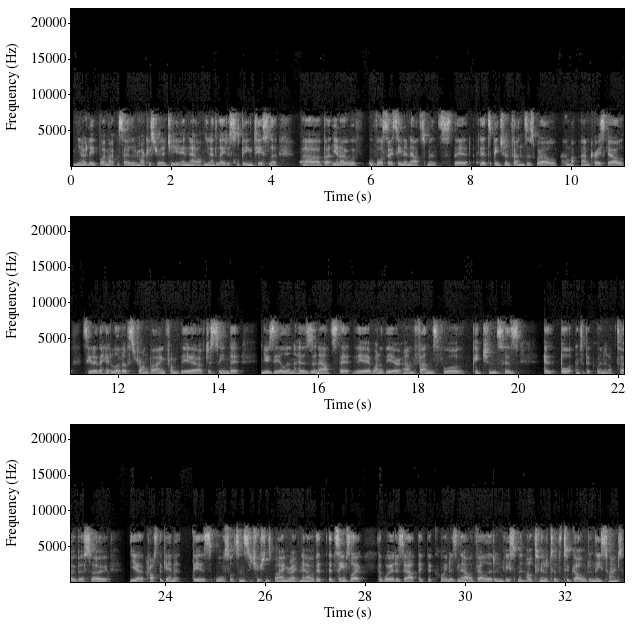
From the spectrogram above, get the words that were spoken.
you know, led by Michael Saylor and MicroStrategy, and now, you know, the latest is being Tesla. Uh, but you know, we've we've also seen announcements that it's pension funds as well. Um, Grayscale said they had a lot of strong buying from there. I've just seen that New Zealand has announced that their one of their um, funds for pensions has has bought into Bitcoin in October. So yeah, across the gamut, there's all sorts of institutions buying right now. It, it seems like the word is out that Bitcoin is now a valid investment alternative to gold in these times.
